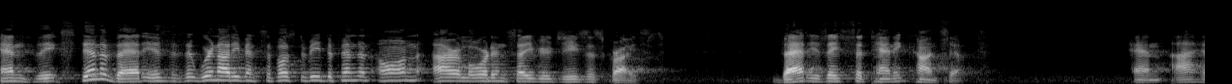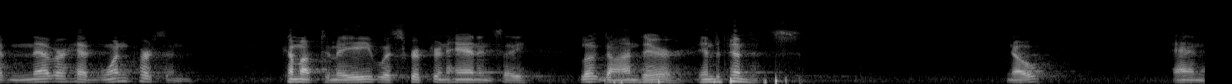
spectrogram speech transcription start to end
and the extent of that is, is that we're not even supposed to be dependent on our Lord and Savior Jesus Christ. That is a satanic concept. And I have never had one person come up to me with scripture in hand and say, Look, Don, there, independence. No. And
